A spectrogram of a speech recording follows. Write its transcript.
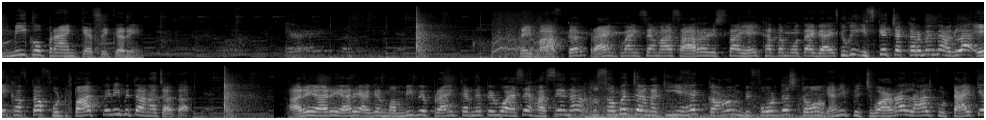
मम्मी को प्रैंक कैसे करें? नहीं, माफ़ कर। प्रैंक वैंक से हमारा सारा रिश्ता यही खत्म होता है गाइस क्योंकि इसके चक्कर में मैं अगला एक हफ़्ता फुटपाथ पे नहीं बिताना चाहता। अरे अरे अरे, अगर मम्मी पे प्रैंक करने पे वो ऐसे हंसे ना तो समझ जाना कि ये है काम बिफोर द स्टॉम यानी पिछवाड़ा लाल कुटाई के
